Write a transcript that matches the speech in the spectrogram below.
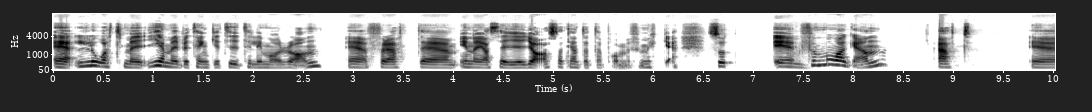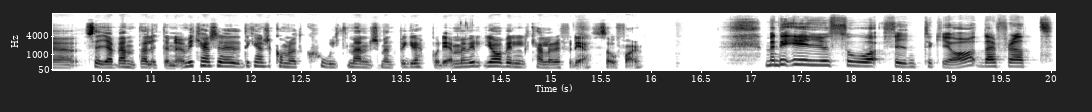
eh, låt mig, ge mig betänketid till imorgon för att, eh, innan jag säger ja, så att jag inte tar på mig för mycket. Så eh, mm. förmågan att eh, säga vänta lite nu. Vi kanske, det kanske kommer något coolt managementbegrepp på det, men vill, jag vill kalla det för det so far. Men det är ju så fint tycker jag, därför att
